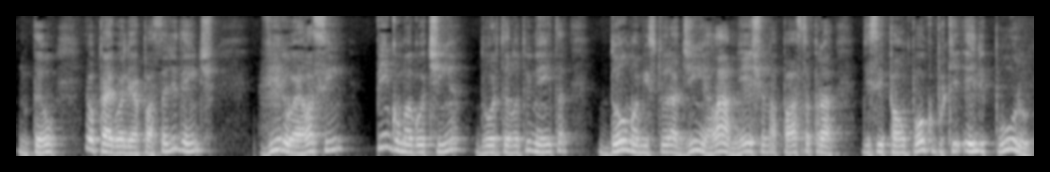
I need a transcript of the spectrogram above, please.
Então, eu pego ali a pasta de dente, viro ela assim, pingo uma gotinha do hortelã-pimenta, dou uma misturadinha lá, mexo na pasta para dissipar um pouco, porque ele puro,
